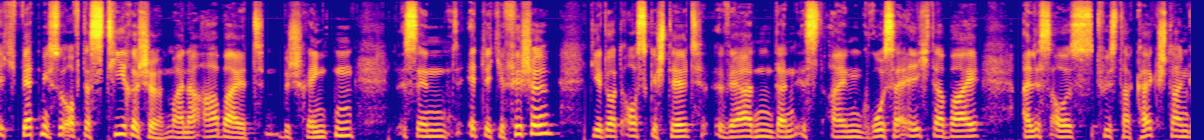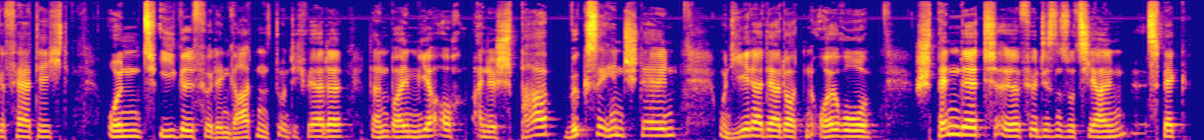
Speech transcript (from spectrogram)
Ich werde mich so auf das Tierische meiner Arbeit beschränken. Es sind etliche Fische, die dort ausgestellt werden. Dann ist ein großer Elch dabei, alles aus Tüster Kalkstein gefertigt und Igel für den Garten. Und ich werde dann bei mir auch eine Sparbüchse hinstellen. Und jeder, der dort einen Euro spendet äh, für diesen sozialen Zweck,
